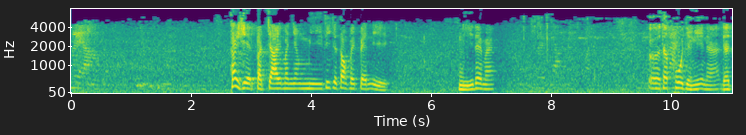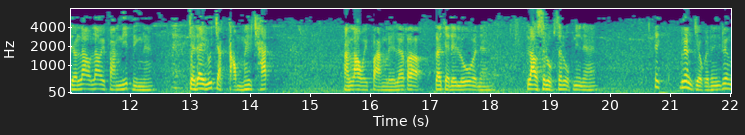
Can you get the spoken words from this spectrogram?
ไม่เอา ถ้าเหตุปัจจัยมันยังมีที่จะต้องไปเป็นอีก หนีได้ไหมเออ ถ้าพูดอย่างนี้นะเดี๋ยวเดี๋ยวเล่าเล่าให้ฟังนิดหนึ่งนะจะได้รู้จักกรรมให้ชัดเอะเล่าให้ฟังเลยแล้วก็เราจะได้รู้นะเล่าสรุปสรุปนี่นะเรื่องเกี่ยวกับในเรื่อง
